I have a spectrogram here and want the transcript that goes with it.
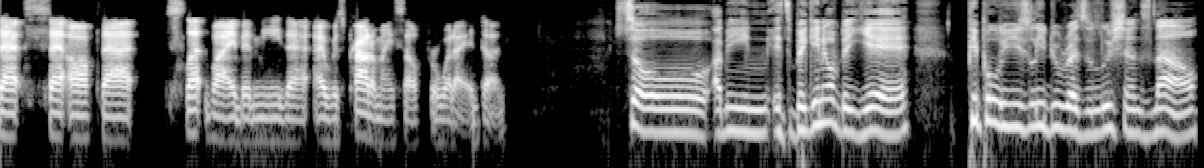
that set off that slut vibe in me that I was proud of myself for what I had done. So, I mean, it's beginning of the year. People usually do resolutions now.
